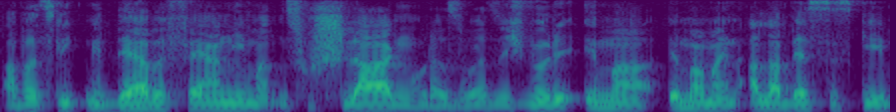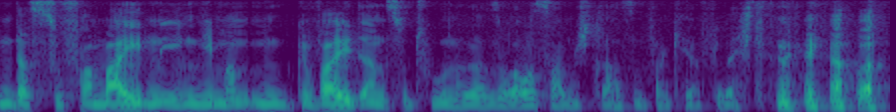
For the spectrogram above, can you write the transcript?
aber es liegt mir derbe fern, jemanden zu schlagen oder so. Also ich würde immer, immer mein allerbestes geben, das zu vermeiden, irgendjemandem Gewalt anzutun oder so, außer im Straßenverkehr vielleicht. aber,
